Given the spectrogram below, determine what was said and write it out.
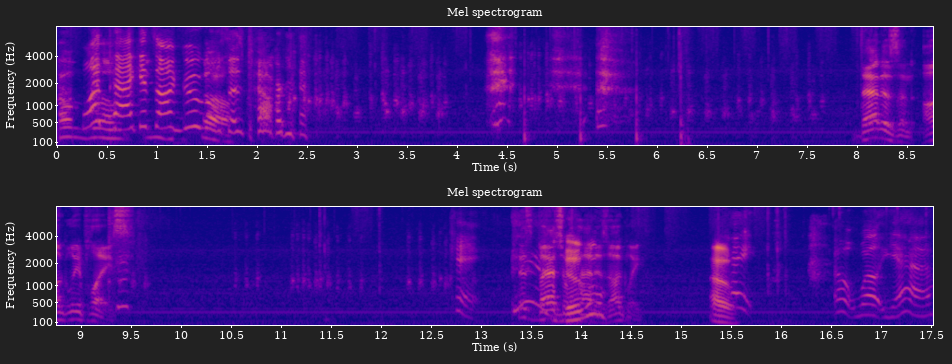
How, One um, packet's on Google so- says Power Man. That is an ugly place. Okay. This bachelor Google? pad is ugly. Oh, Hey. Oh well, yeah.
